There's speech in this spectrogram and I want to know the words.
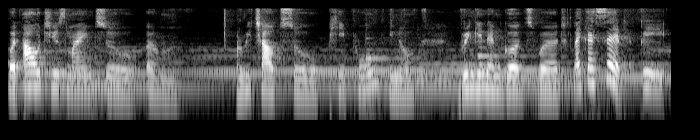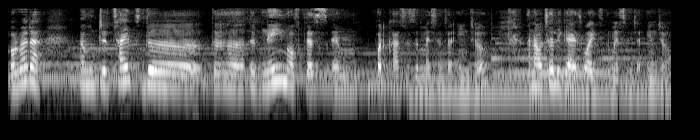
but I would use mine to um, reach out to people, you know, bringing them God's word. Like I said, the or rather, um, the title, the the the name of this um podcast is the Messenger Angel, and I'll tell you guys why it's the Messenger Angel.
